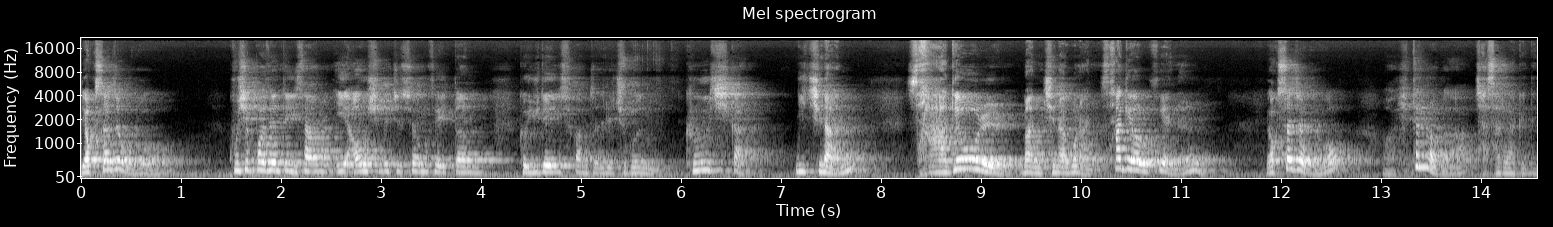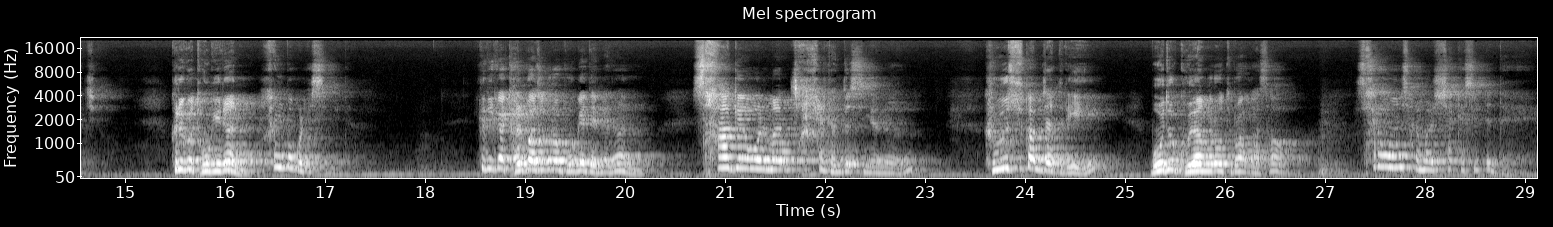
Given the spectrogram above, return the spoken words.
역사적으로 90% 이상 이 아우슈비츠 수용소에 있던 그 유대인 수감자들이 죽은 그 시간이 지난 4개월만 지나고 난 4개월 후에는 역사적으로 어, 히틀러가 자살을 하게 되죠. 그리고 독일은 항복을 했습니다. 그러니까 결과적으로 보게 되면은 4개월만 잘 견뎠으면은 그 수감자들이 모두 고향으로 돌아가서 새로운 삶을 시작했을 텐데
